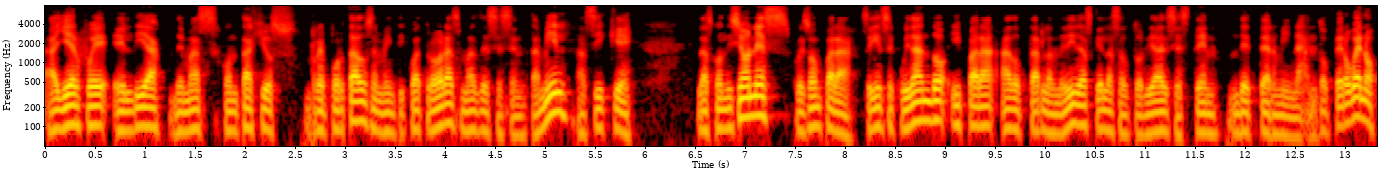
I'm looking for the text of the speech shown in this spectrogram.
Ayer fue el día de más contagios reportados en 24 horas, más de 60 mil, así que las condiciones pues son para seguirse cuidando y para adoptar las medidas que las autoridades estén determinando. Pero bueno,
